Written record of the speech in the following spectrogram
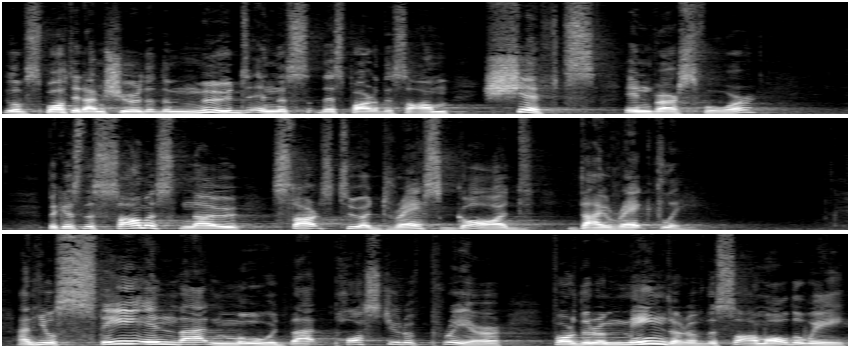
You'll have spotted, I'm sure, that the mood in this, this part of the psalm shifts in verse 4 because the psalmist now starts to address God directly. And he'll stay in that mode, that posture of prayer, for the remainder of the psalm, all the way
